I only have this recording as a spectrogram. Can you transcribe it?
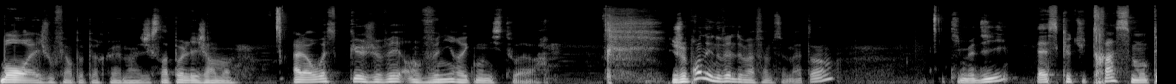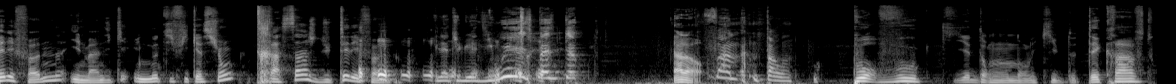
Bon, ouais, je vous fais un peu peur quand même, hein, j'extrapole légèrement. Alors, où est-ce que je vais en venir avec mon histoire? Je prends des nouvelles de ma femme ce matin, qui me dit Est-ce que tu traces mon téléphone? Il m'a indiqué une notification traçage du téléphone. Et là, tu lui as dit oui, espèce de Alors, femme. Pardon. pour vous qui êtes dans, dans l'équipe de Techcraft, vous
